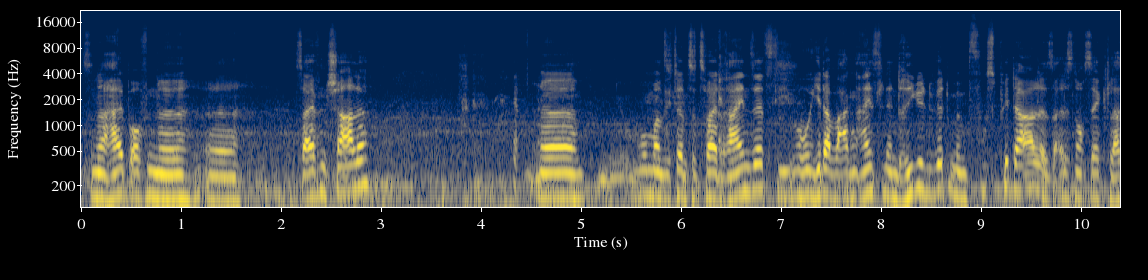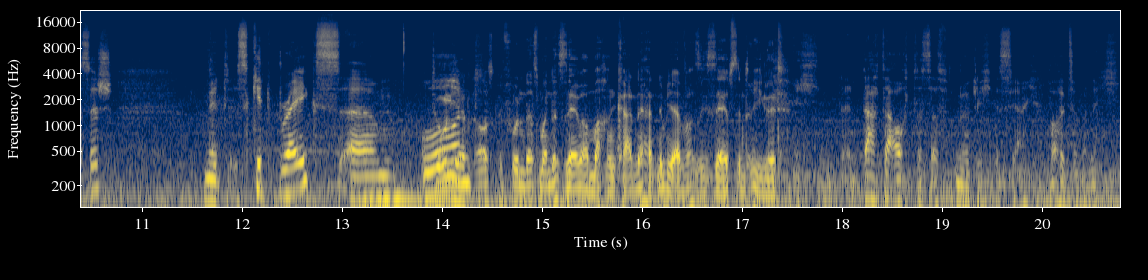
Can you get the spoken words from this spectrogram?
so eine halboffene äh, Seifenschale. Äh, wo man sich dann zu zweit reinsetzt, die, wo jeder Wagen einzeln entriegelt wird mit dem Fußpedal. Das ist alles noch sehr klassisch. Mit Skid Brakes. Ähm, Toni hat rausgefunden, dass man das selber machen kann. Er hat nämlich einfach sich selbst entriegelt. ich dachte auch, dass das möglich ist. Ja, ich wollte es aber nicht.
